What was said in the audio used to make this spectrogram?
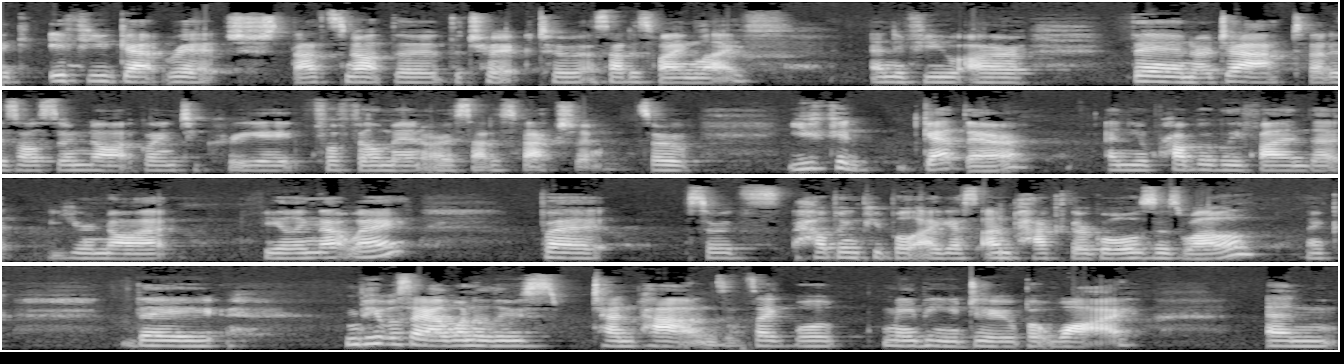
like if you get rich, that's not the the trick to a satisfying life. And if you are thin or jacked, that is also not going to create fulfillment or satisfaction. So you could get there and you'll probably find that you're not feeling that way. But so it's helping people, I guess, unpack their goals as well. Like they, when people say, I want to lose 10 pounds, it's like, well, maybe you do, but why? And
